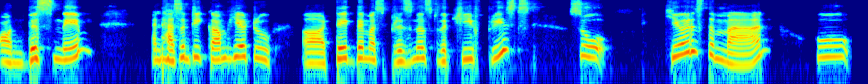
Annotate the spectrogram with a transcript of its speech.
on this name? And hasn't he come here to uh, take them as prisoners to the chief priests? So here is the man who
